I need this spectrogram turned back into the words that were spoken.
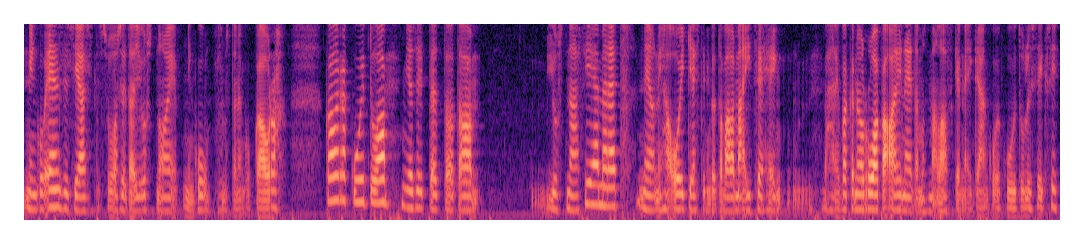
niin ensisijaisesti suositan just noin niin semmoista niin kaura, kaurakuitua ja sitten tota, just nämä siemenet, ne on ihan oikeasti niin tavallaan mä itse, hen, vähän niin vaikka ne on ruoka-aineita, mutta mä lasken ne ikään kuin kuitulisiksi.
